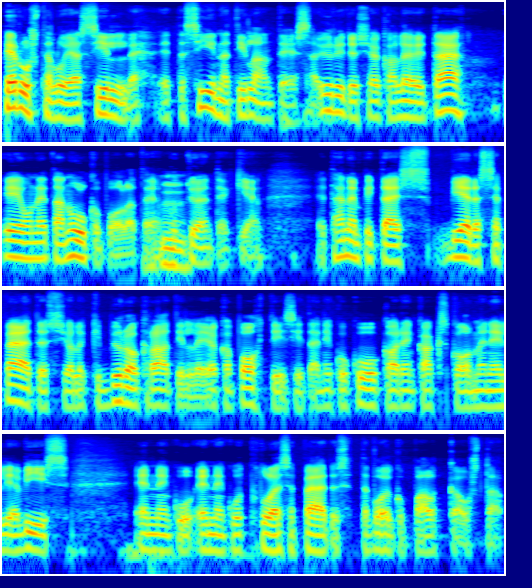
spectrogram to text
perusteluja sille, että siinä tilanteessa yritys, joka löytää EUn etan ulkopuolelta jonkun mm. työntekijän, että hänen pitäisi viedä se päätös jollekin byrokraatille, joka pohtii sitä niin kuin kuukauden 2, 3, 4, 5 ennen kuin, ennen kuin tulee se päätös, että voiko palkkausta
